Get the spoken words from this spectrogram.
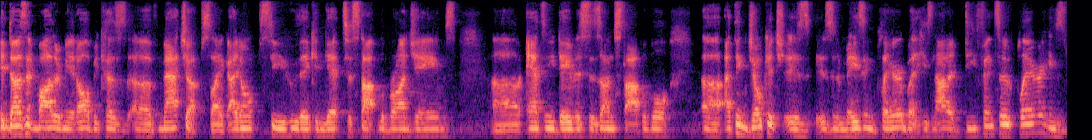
it doesn't bother me at all because of matchups. Like I don't see who they can get to stop LeBron James. Uh, Anthony Davis is unstoppable. Uh, I think Jokic is is an amazing player, but he's not a defensive player. He's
